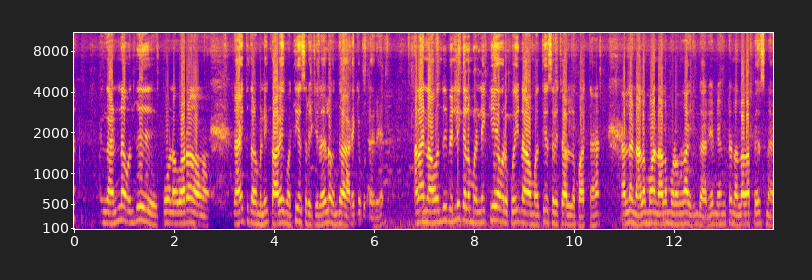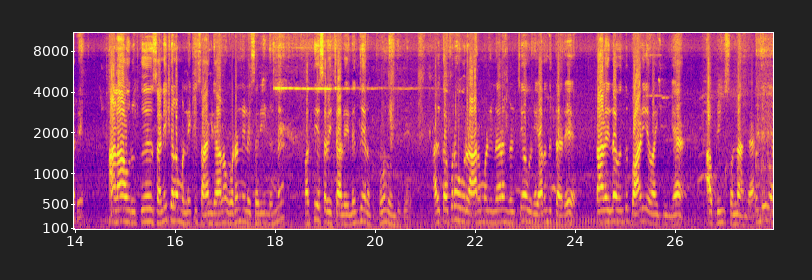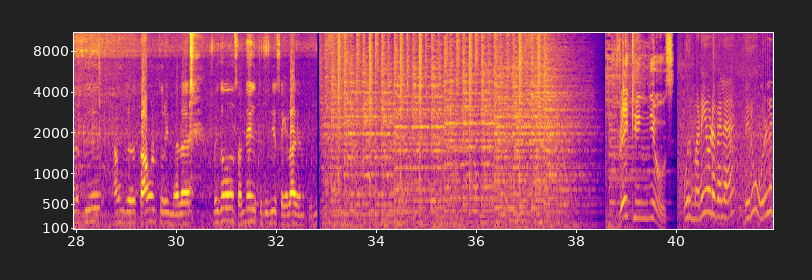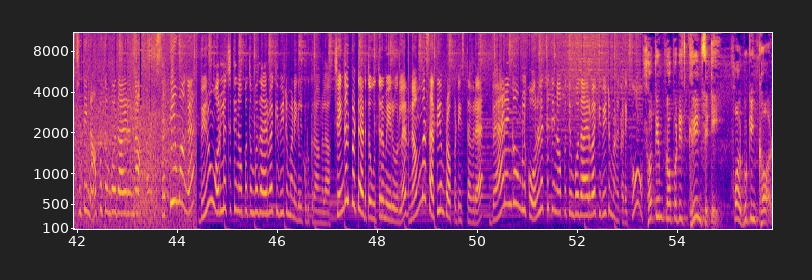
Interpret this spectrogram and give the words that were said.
எங்கள் அண்ணன் வந்து போன வாரம் ஞாயிற்றுக்கிழமை அன்னைக்கு காலை மத்திய சிறைச்சாலையில் வந்து அடைக்கப்பட்டார். ஆனால் நான் வந்து வெள்ளிக்கிழமை அன்னைக்கு அவரை போய் நான் மத்திய சிறைச்சாலையில் பார்த்தேன். நல்ல நலமா நலமுடங்கா இருந்தார். என்கிட்ட நல்லா தான் பேசினார். ஆனால் அவருக்கு சனிக்கிழமை அன்னைக்கு சாயங்காலம் உடல்நிலை சரியில்லைன்னு மத்திய சிறைச்சாலையிலேருந்து எனக்கு ஃபோன் வந்தது. அதுக்கப்புறம் ஒரு அரை மணி நேரம் கழிச்சு அவர் இறந்துட்டாரு. காலையில் வந்து பாடியை வாங்கிக்கிங்க. அப்படின்னு சொன்னாங்க. வந்து எனக்கு அவங்க காவல்துறை மேலே மிகவும் சந்தேகத்துக்குரிய செயலாக எனக்கு பிரேக்கிங் நியூஸ் ஒரு மனையோட விலை வெறும் ஒரு லட்சத்தி நாற்பத்தொன்பதாயிரம் தான். சத்தியமாங்க வெறும் ஒரு லட்சத்தி நாற்பத்தொன்பதாயிரம் ரூபாய்க்கு வீட்டு மனைகள் கொடுக்குறாங்களா? செங்கல்பட்டு அடுத்த உத்திரமேரூர்ல நம்ம சத்தியம் ப்ராப்பர்ட்டிஸ் தவிர வேற எங்க உங்களுக்கு ஒரு லட்சத்தி நாற்பத்தி ஒன்பதாயிரம் ரூபாய்க்கு வீட்டு மனை கிடைக்கும்? Satyam Properties Green City. For booking call.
